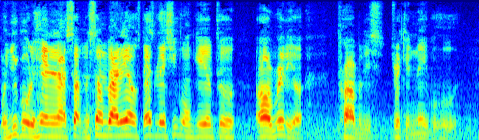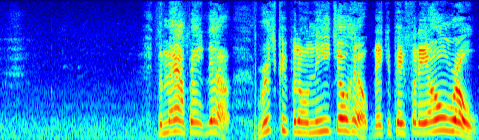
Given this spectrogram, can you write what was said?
When you go to handing out something to somebody else, that's less you gonna give to already a poverty stricken neighborhood. The math ain't there. Rich people don't need your help. They can pay for their own road.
